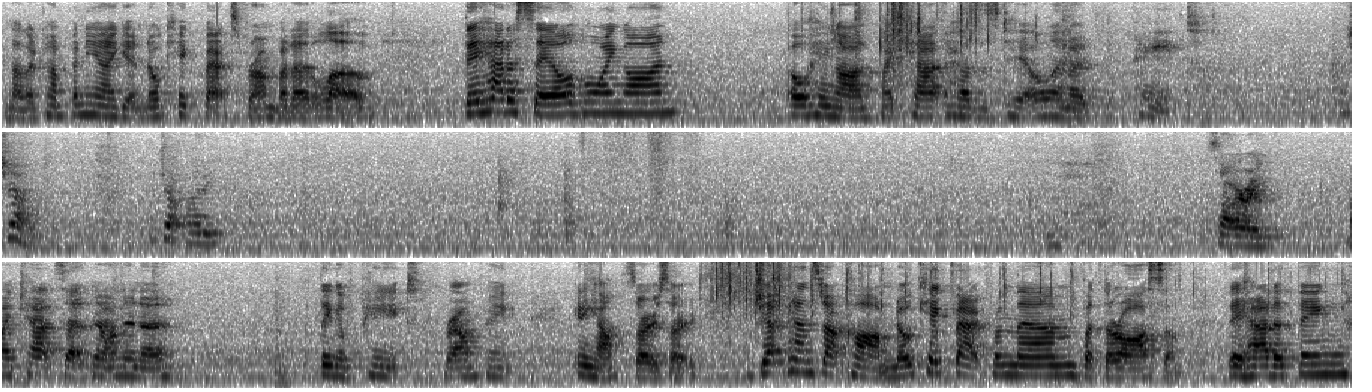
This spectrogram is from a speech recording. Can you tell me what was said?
another company I get no kickbacks from, but I love. They had a sale going on. Oh, hang on. My cat has his tail in a paint. Watch out. Watch out, buddy. Sorry. My cat sat down in a thing of paint, brown paint. Anyhow, sorry, sorry. Jetpens.com. No kickback from them, but they're awesome. They had a thing,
